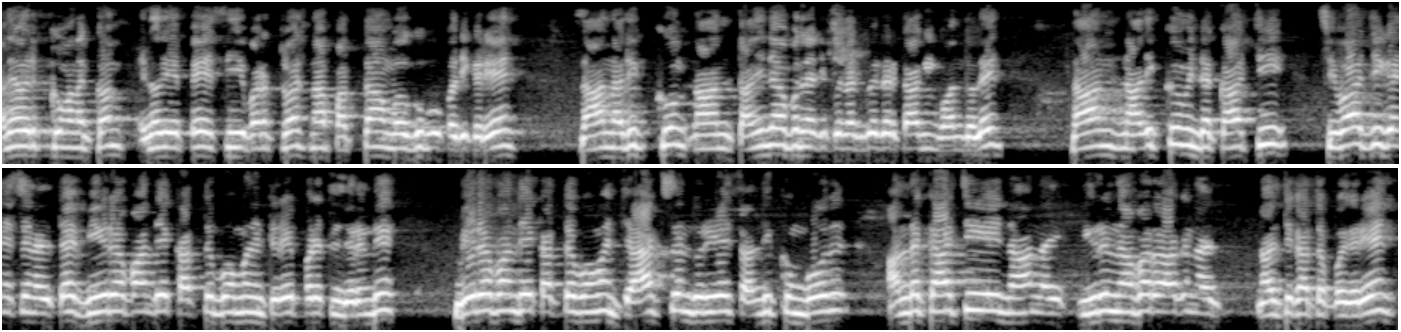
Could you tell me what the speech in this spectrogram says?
அனைவருக்கும் வணக்கம். என்னுடைய பேர் பரத்வாஸ் நான் பத்தாம் வகுப்பு படிக்கிறேன். நான் நடிக்கும் நான் தனிநபர் நடிப்பு நடிப்பதற்காக இங்கு வந்துள்ளேன். நான் நடிக்கும் இந்த காட்சி சிவாஜி கணேசன் நடித்த வீரபாண்டிய கத்தபொம்மன் திரைப்படத்தில் இருந்து வீரபாண்டிய கத்தபொம்மன் ஜாக்சன் துரையை சந்திக்கும் போது அந்த காட்சியை நான் இரு நபராக ந- நடித்து காட்டப் போகிறேன்.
